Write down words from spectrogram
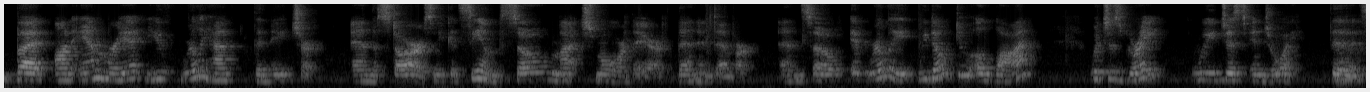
But on Anna Maria, you really have the nature and the stars, and you can see them so much more there than in Denver. And so it really, we don't do a lot, which is great. We just enjoy the,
